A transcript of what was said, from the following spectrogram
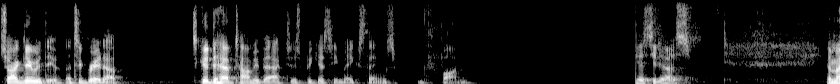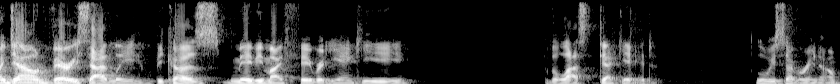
So I agree with you. That's a great up. It's good to have Tommy back just because he makes things fun. Yes, he does. Am I down very sadly because maybe my favorite Yankee of the last decade, Luis Severino,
